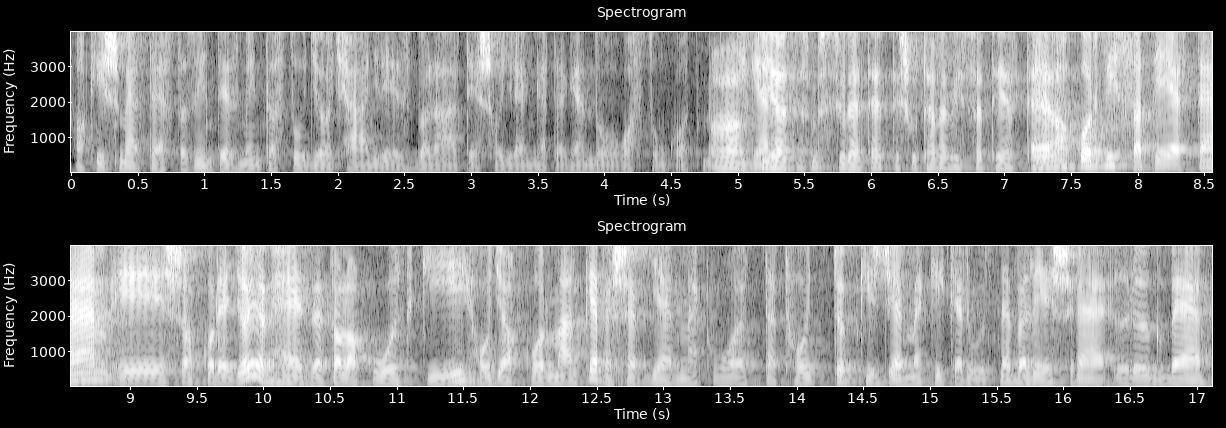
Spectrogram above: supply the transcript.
Aki ismerte ezt az intézményt, azt tudja, hogy hány részből állt, és hogy rengetegen dolgoztunk ott. A Igen. fiad született, és utána visszatértél? Akkor visszatértem, és akkor egy olyan helyzet alakult ki, hogy akkor már kevesebb gyermek volt, tehát hogy több kisgyermek kikerült nevelésre, örökbe.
